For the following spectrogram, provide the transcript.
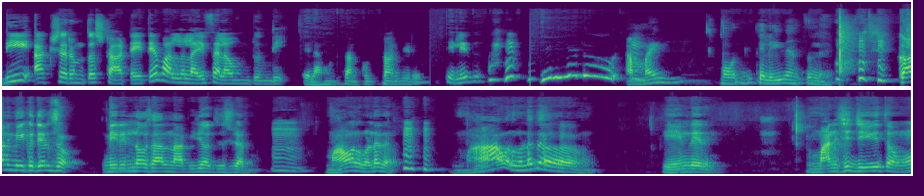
డి అక్షరంతో స్టార్ట్ అయితే వాళ్ళ లైఫ్ ఎలా ఉంటుంది? ఎలా ఉంటుంది అనుకుంటున్నారు మీరు? తెలీదు. తెలియదు అమ్మాయి మౌనికి తెలియదు అంటుంది. కానీ మీకు తెలుసు మీరు ఎన్నోసార్లు నా వీడియోలు చూసారు మ్మ్. మామూలుగా ఉండదు. మామూలుగా ఉండదు. ఏం లేదు. మనిషి జీవితము.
